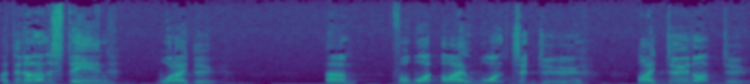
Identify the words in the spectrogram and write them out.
I do not understand what I do. Um, for what I want to do, I do not do.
